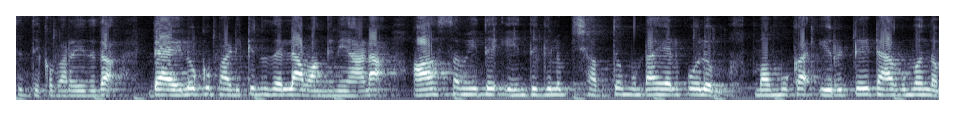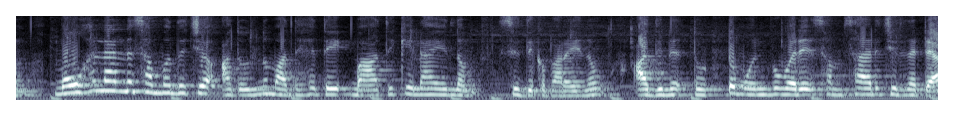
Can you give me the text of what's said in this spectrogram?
സിദ്ദിഖ് പറയുന്നത്. ഡയലോഗ് പഠിക്കുന്നതെല്ലാം അങ്ങനെയാണ്. ആ സമയത്ത് എന്തെങ്കിലും ശബ്ദമുണ്ടായാൽ പോലും മമ്മൂക്ക ഇറിറ്റേറ്റ് ആകുമെന്നും മോഹൻലാലിനെ സംബന്ധിച്ച് അതൊന്നും അദ്ദേഹത്തെ ബാധിക്കില്ല എന്നും സിദ്ദിഖ് പറയുന്നു. അതിന് തൊട്ട് മുൻപ് വരെ സംസാരിച്ചിരുന്നിട്ട്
